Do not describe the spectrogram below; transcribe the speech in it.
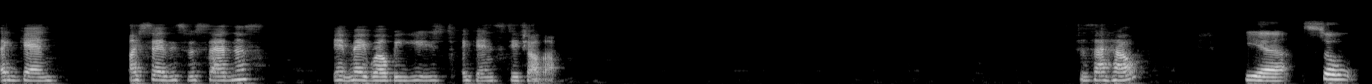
Again, I say this with sadness. It may well be used against each other. Does that help? Yeah. So,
